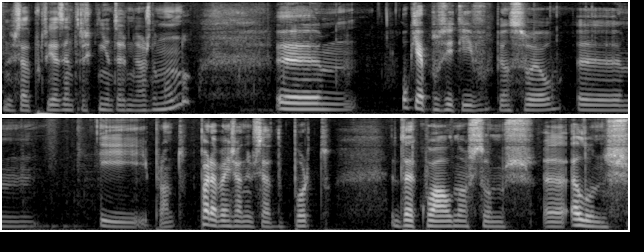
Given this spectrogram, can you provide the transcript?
Universidade Portuguesa entre as 500 melhores do mundo. Hum, o que é positivo, penso eu. Hum, e pronto, parabéns à Universidade do Porto, da qual nós somos ah, alunos.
